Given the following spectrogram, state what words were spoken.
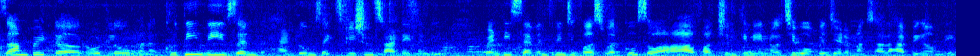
నిజాంపేట్ రోడ్లో మన Kruthi weaves and handlooms exhibition start అయిందండి. ట్వంటీ సెవెంత్ నుంచి ఫస్ట్ వరకు. సో ఆ ఫంక్షన్కి నేను వచ్చి ఓపెన్ చేయడం నాకు చాలా హ్యాపీగా ఉంది.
